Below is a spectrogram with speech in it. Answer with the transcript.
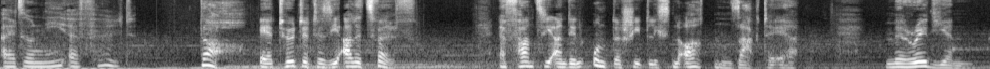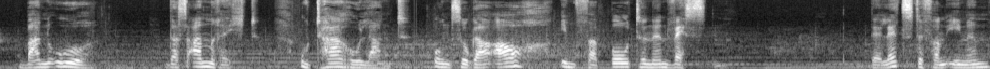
also nie erfüllt. Doch, er tötete sie alle zwölf. Er fand sie an den unterschiedlichsten Orten, sagte er. Meridian, Ban-Ur, das Anrecht, Utaruland und sogar auch im verbotenen Westen. Der letzte von ihnen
